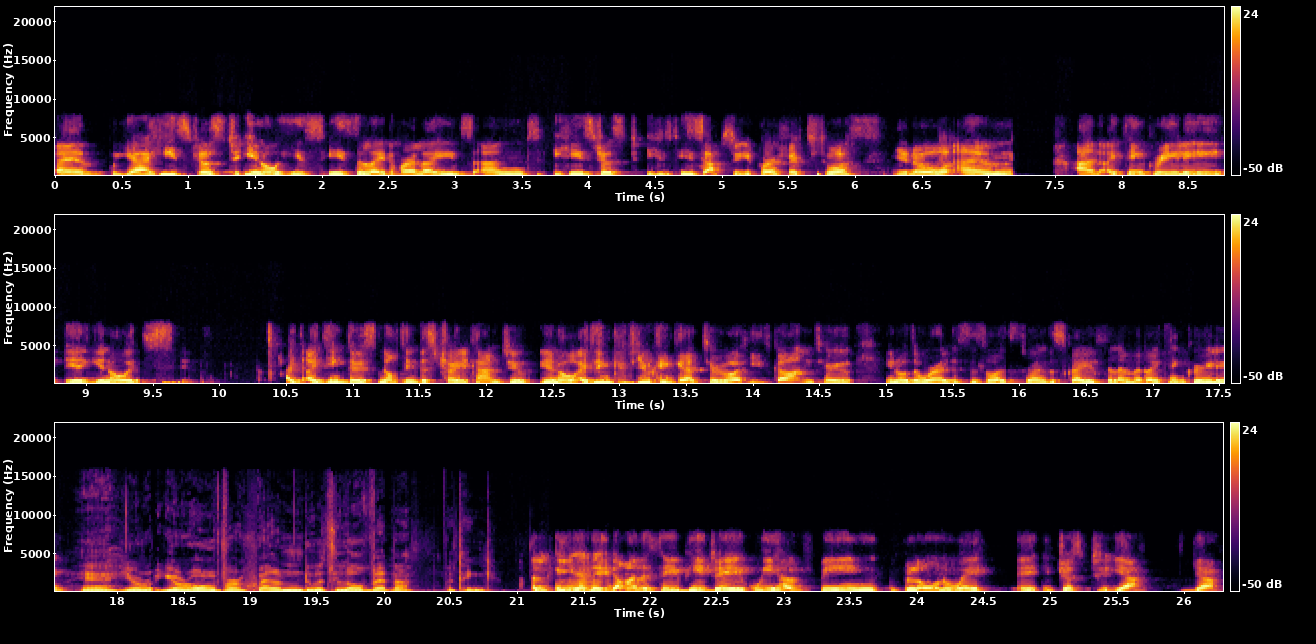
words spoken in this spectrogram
Um, yeah, he's just, you know, he's he's the light of our lives, and he's just he's he's absolutely perfect to us, you know. Um, and I think really, you know, it's I, I, think there's nothing this child can't do. You know, I think if you can get through what he's gotten through, you know, the world is his oyster and the sky is the limit. I think really. Yeah, you're you're overwhelmed with love, Emma. I think. Um, honestly, PJ, we have been blown away. It just yeah, yeah.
